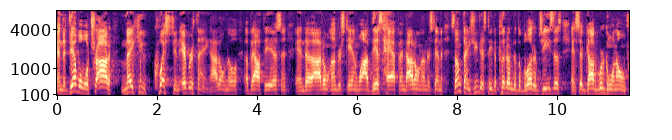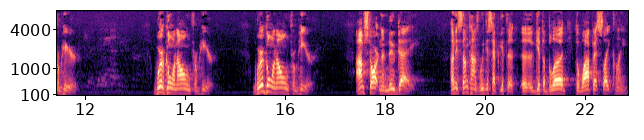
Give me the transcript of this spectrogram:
And the devil will try to make you question everything. I don't know about this, and, and uh, I don't understand why this happened. I don't understand. Some things you just need to put under the blood of Jesus and say, God, we're going on from here. We're going on from here. We're going on from here. I'm starting a new day. Honey, sometimes we just have to get the, uh, get the blood to wipe that slate clean.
